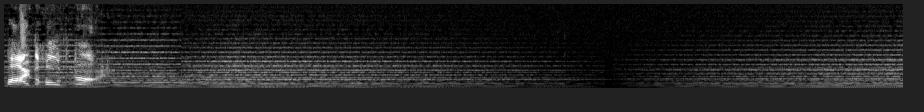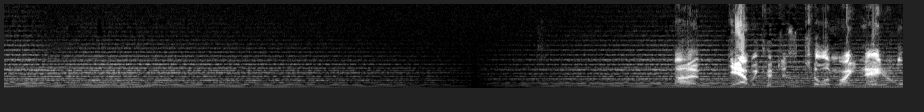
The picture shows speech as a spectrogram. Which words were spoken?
Spy the whole time. Uh, yeah, we could just kill him right now.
